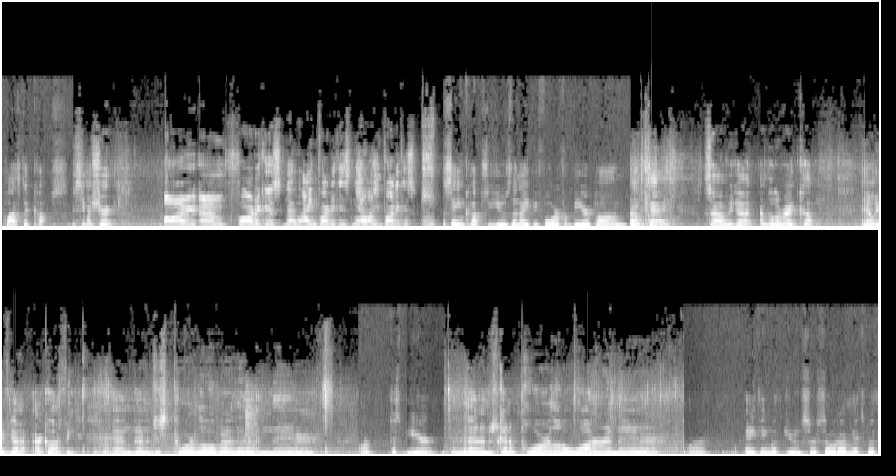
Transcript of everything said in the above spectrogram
plastic cups. You see my shirt? I am Farticus. No, I'm Farticus. No, I'm Farticus. The same cups you used the night before for beer pong. Okay, so we got our little red cup, and we've got our coffee. I'm gonna just pour a little bit of that in there, or just beer. And then I'm just gonna pour a little water in there, or anything with juice or soda mixed with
